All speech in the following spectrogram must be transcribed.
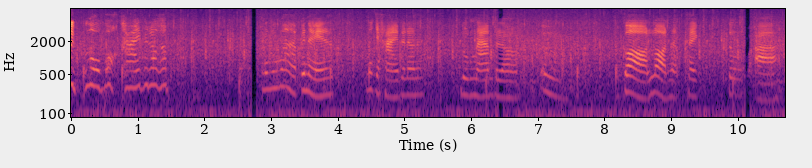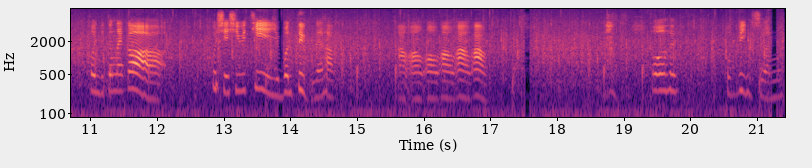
ตึกโลบอกหายไปแล้วครับ ไม่รู้ว่าไปไหนนะน่าจะหายไปแล้วนะลงน้ำไปแล้วเออก็รอดนะครับใครตัวอ่า คนอยู่ตรงนั้นก็ผู้เสียชีวิตที่อยู่บนตึกนะครับเอาเอาเอาเอาเอาเอาโอ้ยผมวิ่งสวนนะ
